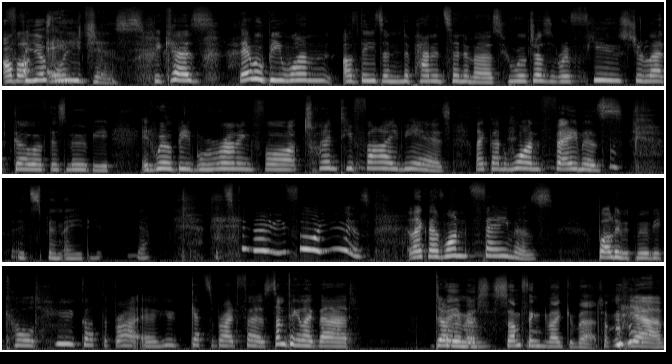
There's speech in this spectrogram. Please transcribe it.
obviously ages because there will be one of these independent cinemas who will just refuse to let go of this movie. It will be running for 25 years, like that one famous it's been 80 Yeah. It's been 84 years. Like that one famous Bollywood movie called Who Got the Bride? Uh, Who Gets the Bride First? Something like that. Don't famous something like that. Yeah.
